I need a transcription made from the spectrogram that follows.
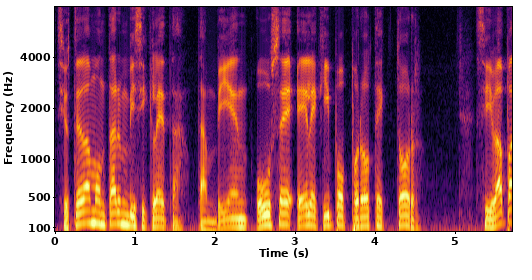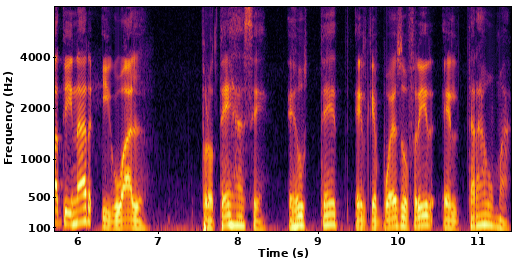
Si usted va a montar en bicicleta, también use el equipo protector. Si va a patinar, igual, protéjase. Es usted el que puede sufrir el trauma.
